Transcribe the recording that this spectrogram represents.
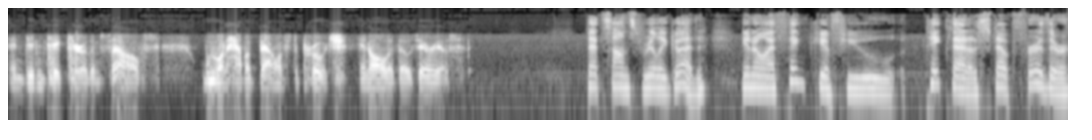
and didn't take care of themselves. We want to have a balanced approach in all of those areas. That sounds really good. You know, I think if you take that a step further,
